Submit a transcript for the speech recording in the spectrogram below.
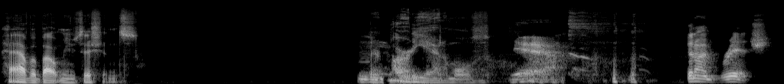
have about musicians? They're Mm. party animals. yeah. then I'm rich.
